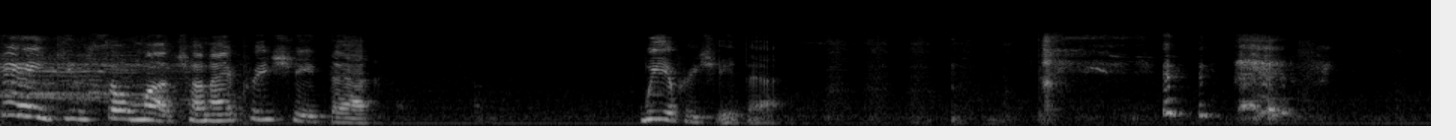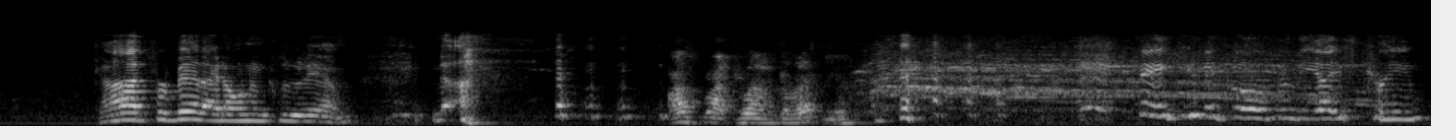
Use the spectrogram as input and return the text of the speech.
Thank you so much, hon. I appreciate that. We appreciate that. God forbid I don't include him. No. That's not trying to correct you. Thank you, Nicole, for the ice cream.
